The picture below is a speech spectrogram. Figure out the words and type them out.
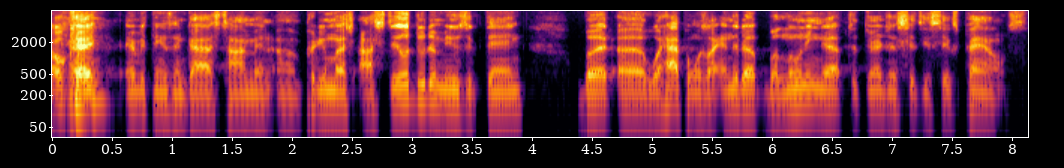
okay, okay. everything is in god's timing. Um, pretty much i still do the music thing but uh, what happened was I ended up ballooning up to 366 pounds.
